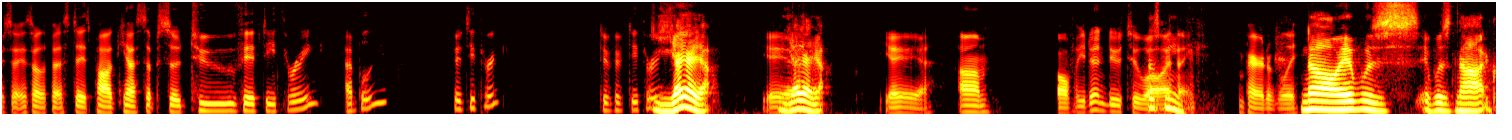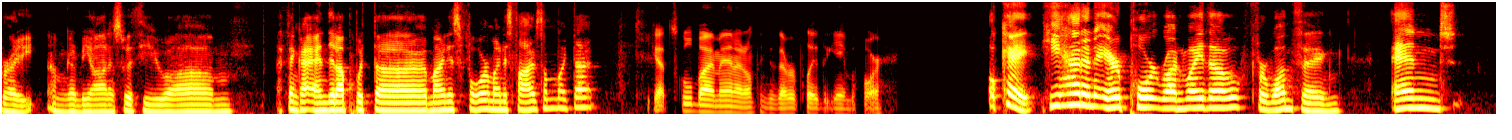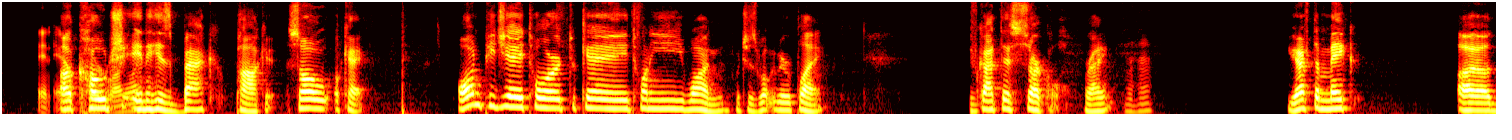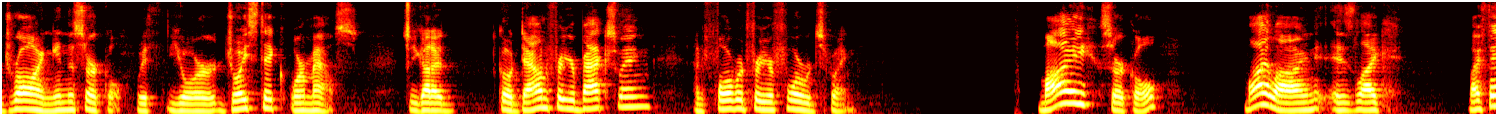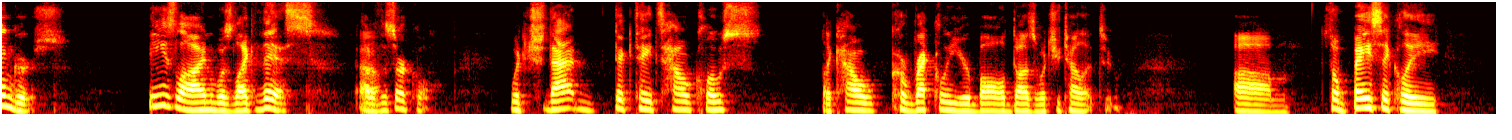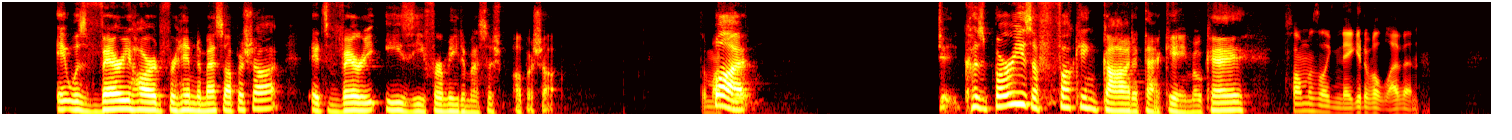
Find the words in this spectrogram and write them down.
Thursdays are the best days podcast episode 253, I believe. 53? 253? Yeah, yeah, yeah. Yeah, Yeah, yeah, yeah. Yeah, yeah, yeah. Um, well, you didn't do too well, I think, comparatively. No, it was it was not great. I'm gonna be honest with you. Um, I think I ended up with uh minus four, minus five, something like that. You got schooled by a man I don't think has ever played the game before. Okay, he had an airport runway though, for one thing, and An a coach in his back pocket. So, okay. On PGA Tour 2K21, which is what we were playing, you've got this circle, right? Mhm. You have to make a drawing in the circle with your joystick or mouse. So you got to go down for your backswing and forward for your forward swing. My circle, my line is like my fingers. Fee's line was like this out of Oh. the circle, which that dictates how close, like how correctly your ball does what you tell it to. Um, so basically, it was very hard for him to mess up a shot. It's very easy for me to mess up a shot. But because Burry's a fucking god at that game, okay? someone's like negative 11.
